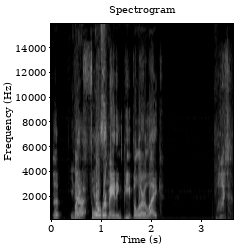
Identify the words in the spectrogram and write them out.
the, the like know, four remaining people are like What?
